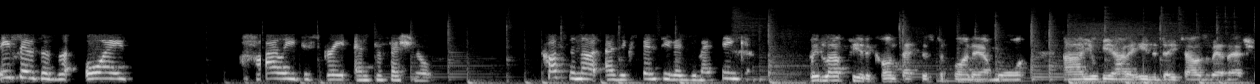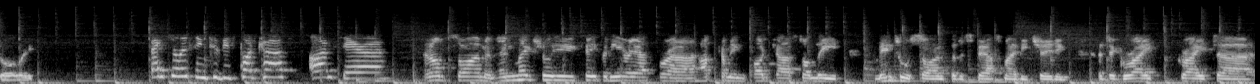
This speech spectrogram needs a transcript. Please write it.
these services are always highly discreet and professional. Costs are not as expensive as you may think. We'd love for you to contact us to find out more. Uh, you'll be able to hear the details about that shortly. Thanks for listening to this podcast. I'm Sarah. And I'm Simon. And make sure you keep an ear out for our upcoming podcast on the mental signs that a spouse may be cheating. It's a great, great uh,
